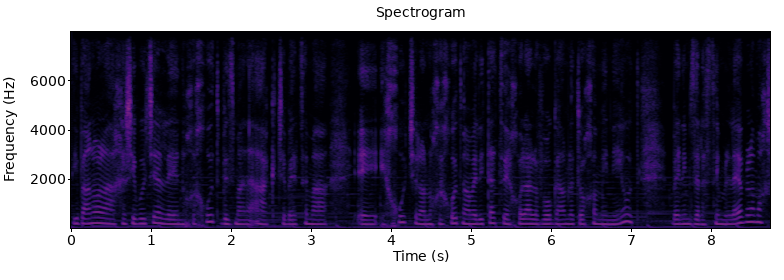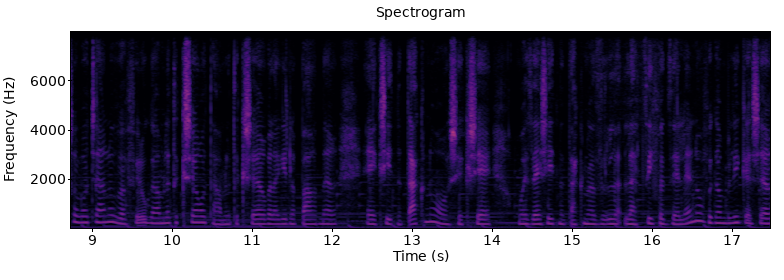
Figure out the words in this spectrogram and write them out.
דיברנו על החשיבות של אה, נוכחות בזמן האקט, שבעצם האיכות של הנוכחות מהמדיטציה יכולה לבוא גם לתוך המיניות, בין אם זה לשים לב למחשבות שלנו ואפילו גם לתקשר אותם, לתקשר ולהגיד לפרטנר אה, כשהתנתקנו, או שכשהוא מזהה שהתנתקנו אז להציף את זה אלינו, וגם בלי קשר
